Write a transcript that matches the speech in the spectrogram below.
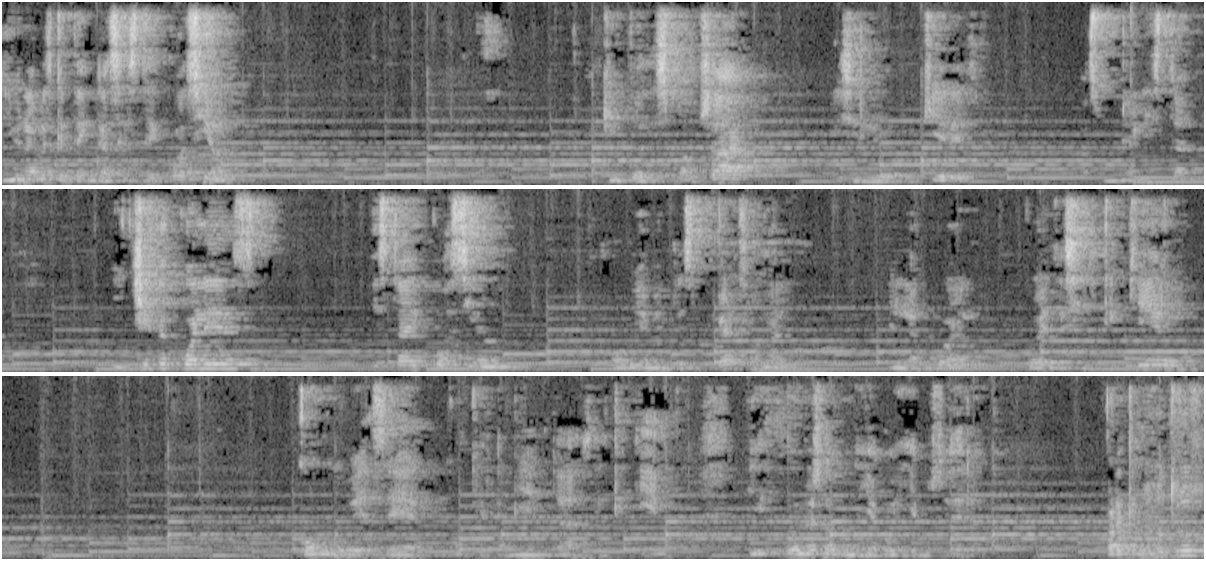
Y una vez que tengas esta ecuación, aquí puedes pausar y si lo quieres, haz una lista y checa cuál es esta ecuación, obviamente es personal, en la cual puedes decir que quiero, cómo lo voy a hacer, con qué herramientas, en qué tiempo. Y bueno, eso es donde ya voy, ya más adelante. Para que nosotros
